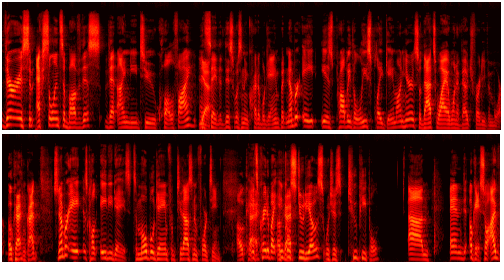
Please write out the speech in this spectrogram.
There is some excellence above this that I need to qualify and Yeah. say that this was an incredible game. But number eight is probably the least played game on here, so that's why I want to vouch for it even more. Okay. Okay. So number eight is called 80 Days. It's a mobile game from 2014. Okay. It's created by Okay. Inkle Studios, which is two people. Um, and okay, so I've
